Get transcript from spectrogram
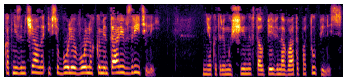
как не замечала и все более вольных комментариев зрителей. Некоторые мужчины в толпе виновато потупились.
